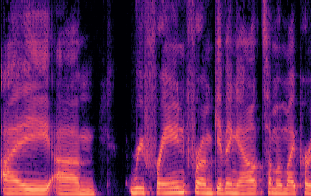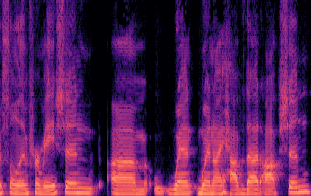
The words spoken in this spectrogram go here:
I um, refrain from giving out some of my personal information um, when when I have that option.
